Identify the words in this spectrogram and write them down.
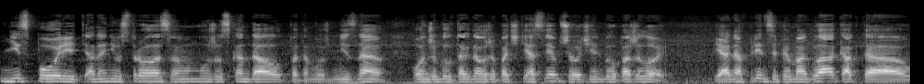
не спорить, она не устроила своему мужу скандал, потому что, не знаю, он же был тогда уже почти ослепший, очень был пожилой. И она, в принципе, могла как-то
